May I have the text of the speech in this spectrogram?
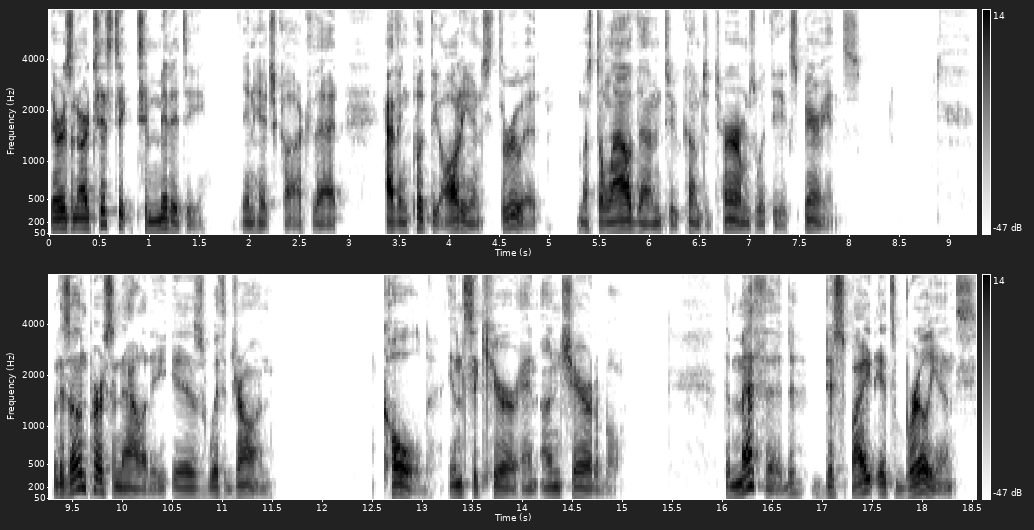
There is an artistic timidity in Hitchcock that, having put the audience through it, must allow them to come to terms with the experience. But his own personality is withdrawn, cold, insecure, and uncharitable. The method, despite its brilliance,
